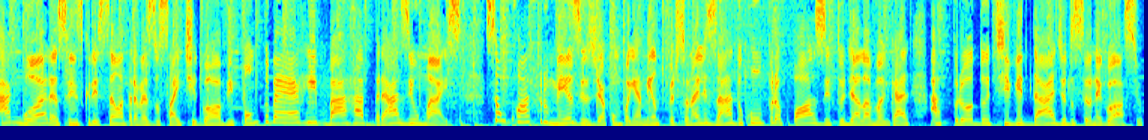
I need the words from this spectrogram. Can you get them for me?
agora sua inscrição através do site gov.br barra Brasil Mais. São quatro meses de acompanhamento personalizado com o propósito de alavancar a produtividade do seu negócio.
